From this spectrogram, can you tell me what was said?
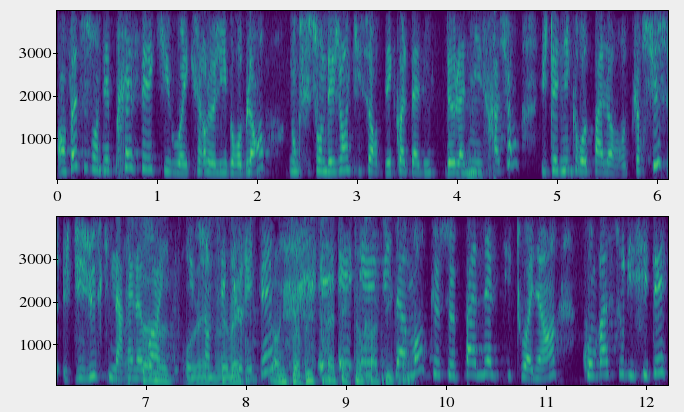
En fait, ce sont des préfets qui vont écrire le livre blanc. Donc, ce sont des gens qui sortent d'école de l'administration. Je dénigre pas leur cursus. Je dis juste qu'il n'a rien à voir avec une question de sécurité. et, évidemment que ce panel citoyen qu'on va solliciter,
